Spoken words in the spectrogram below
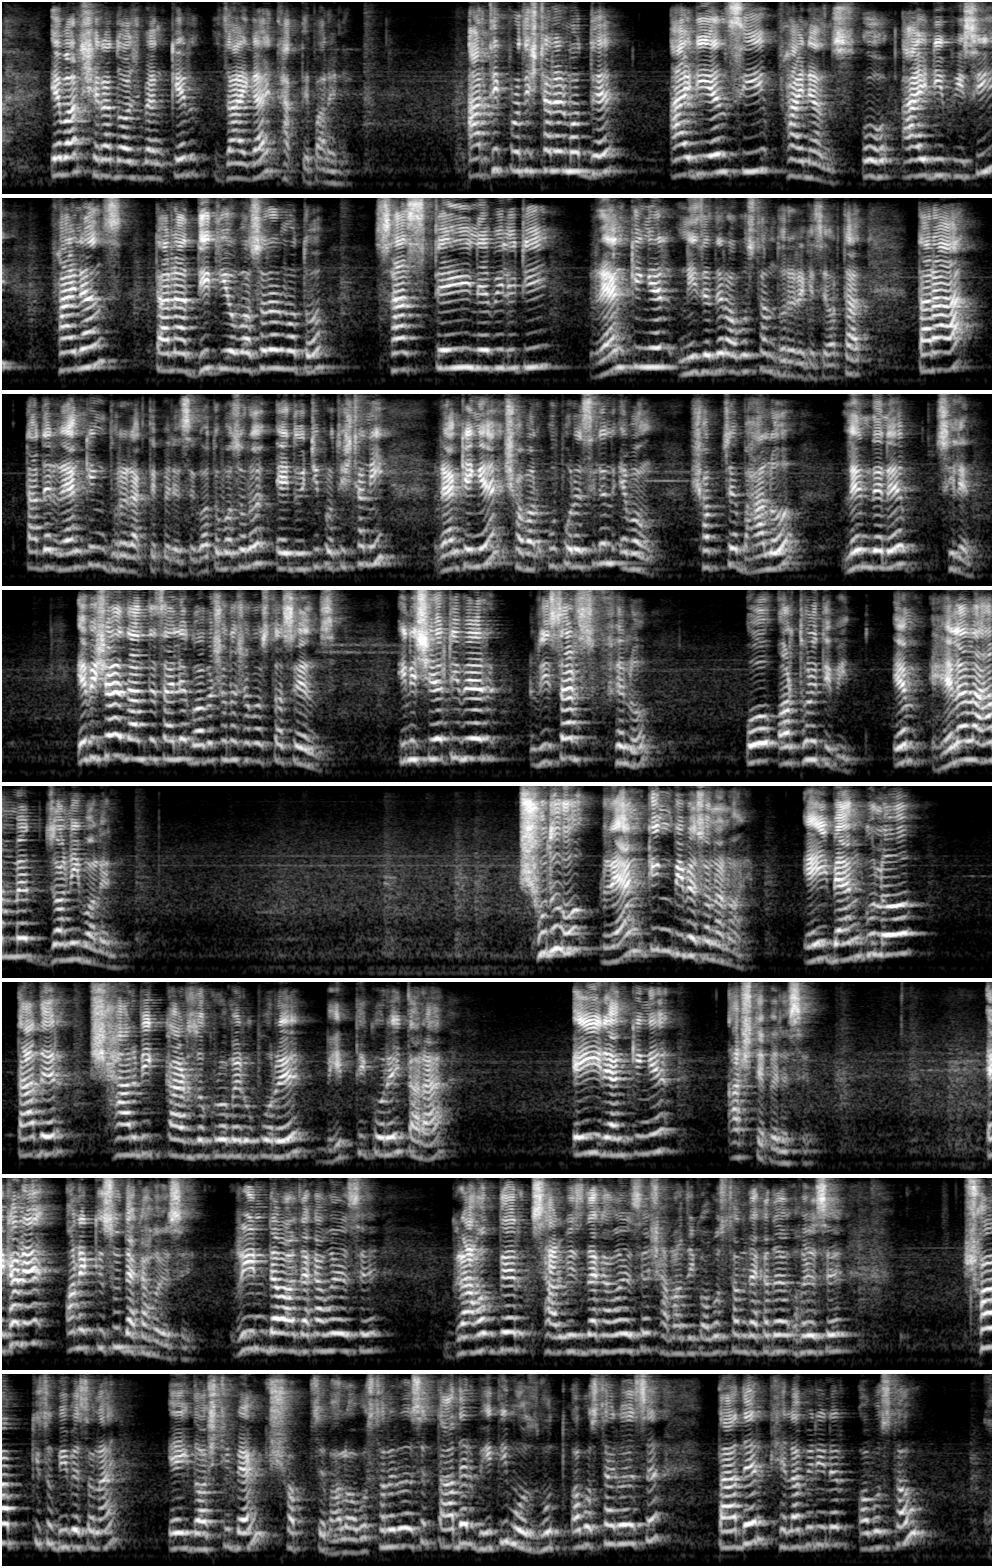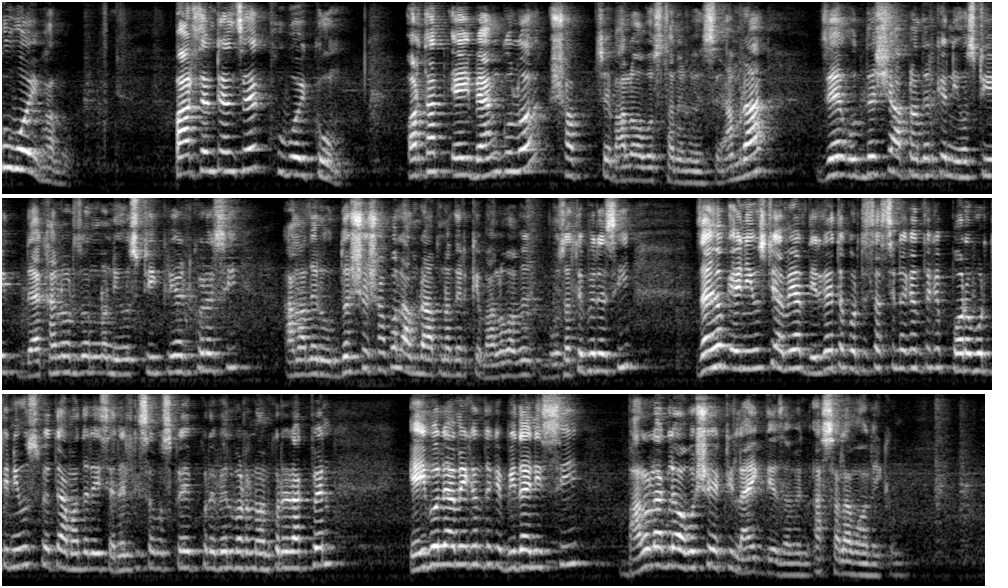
এবার সেরা দশ ব্যাংকের জায়গায় থাকতে পারেনি। আর্থিক প্রতিষ্ঠানের মধ্যে আইডিএলসি, ফাইন্যান্স ও আইডিপিসি ফাইন্যান্স টানা দ্বিতীয় বছরের মতো সাস্টেইনেবিলিটি র্যাঙ্কিংয়ের নিজেদের অবস্থান ধরে রেখেছে। অর্থাৎ তারা তাদের র্যাঙ্কিং ধরে রাখতে পেরেছে। গত বছরও এই দুইটি প্রতিষ্ঠানই র্যাঙ্কিংয়ে সবার উপরে ছিলেন এবং সবচেয়ে ভালো লেনদেনে ছিলেন। এ বিষয়ে জানতে চাইলে গবেষণা সংস্থা সেলস ইনিশিয়েটিভের রিসার্চ ফেলো ও অর্থনীতিবিদ এম হেলাল আহমেদ জনি বলেন, শুধু র্যাঙ্কিং বিবেচনা নয়, এই ব্যাংকগুলো তাদের সার্বিক কার্যক্রমের উপরে ভিত্তি করেই তারা এই র্যাঙ্কিংয়ে আসতে পেরেছে। এখানে অনেক কিছু দেখা হয়েছে। ঋণ দেওয়া দেখা হয়েছে, গ্রাহকদের সার্ভিস দেখা হয়েছে, সামাজিক অবস্থান দেখা হয়েছে সব কিছু বিবেচনায় এই দশটি ব্যাংক সবচেয়ে ভালো অবস্থানে রয়েছে। তাদের ভীতি মজবুত অবস্থায় রয়েছে। তাদের খেলাপি ঋণের অবস্থাও খুবই ভালো। পার্সেন্টেন্সে খুবই কম। অর্থাৎ এই ব্যাংকগুলো সবচেয়ে ভালো অবস্থানে রয়েছে। আমরা যে উদ্দেশ্যে আপনাদেরকে নিউজটি দেখানোর জন্য নিউজটি ক্রিয়েট করেছি, আমাদের উদ্দেশ্য সফল, আমরা আপনাদেরকে ভালোভাবে বোঝাতে পেরেছি। যাই হোক, এই নিউজটি আমি আর দীর্ঘায়িত করতে চাচ্ছি না। এখান থেকে পরবর্তী নিউজ পেতে আমাদের এই চ্যানেলটি সাবস্ক্রাইব করে বেল বাটন অন করে রাখবেন। এই বলে আমি এখান থেকে বিদায় নিচ্ছি। ভালো লাগলে অবশ্যই একটি লাইক দিয়ে যাবেন। আসসালামু আলাইকুম।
